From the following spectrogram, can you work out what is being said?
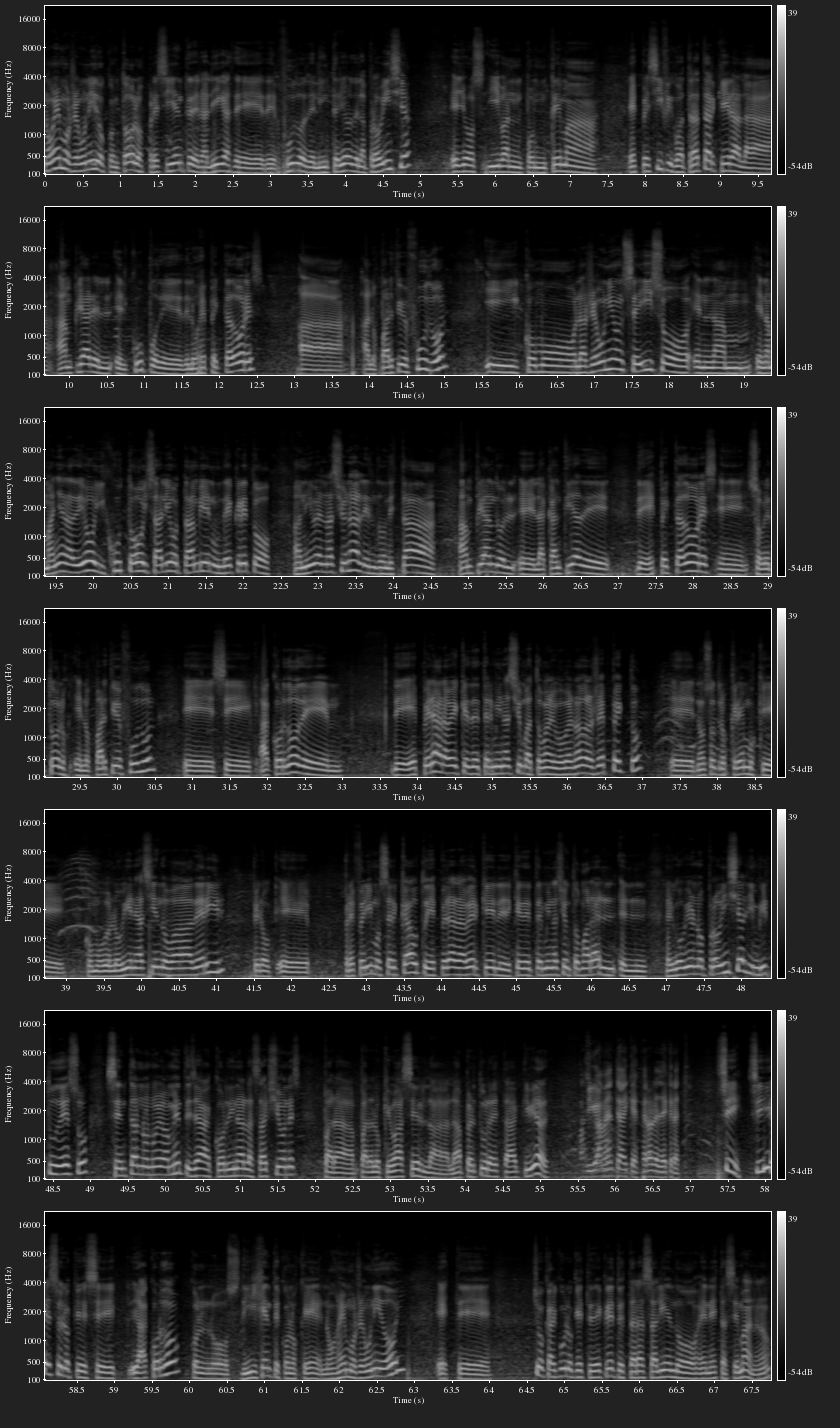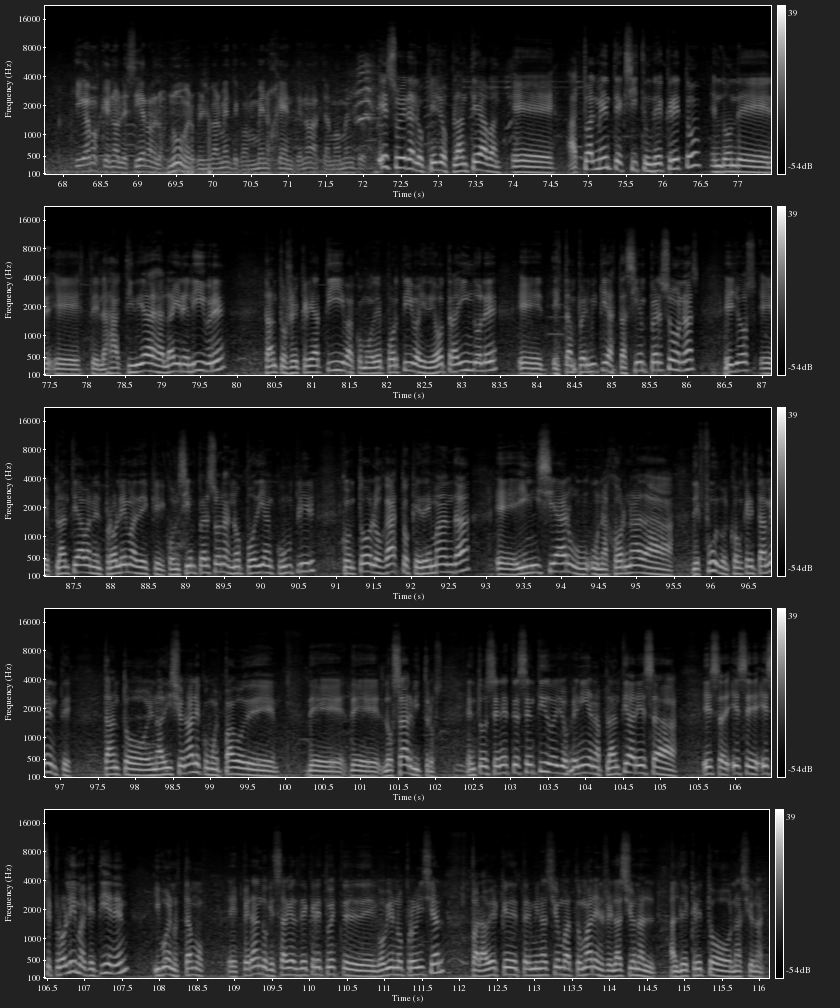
Nos hemos reunido con todos los presidentes de las ligas de, fútbol del interior de la provincia. Ellos iban por un tema específico a tratar, que era ampliar el, cupo de, los espectadores a, los partidos de fútbol. Y como la reunión se hizo en la, en la mañana de hoy, justo hoy salió también un decreto a nivel nacional en donde está ampliando eh, la cantidad de, de espectadores, eh, sobre todo en los, partidos de fútbol, eh, se acordó de, esperar a ver qué determinación va a tomar el gobernador al respecto. Eh, nosotros creemos que, como lo viene haciendo, va a adherir, pero preferimos ser cautos y esperar a ver qué, determinación tomará el, gobierno provincial y en virtud de eso sentarnos nuevamente ya a coordinar las acciones para, lo que va a ser la apertura de estas actividades. Básicamente hay que esperar el decreto. Sí, sí, eso es lo que se acordó con los dirigentes con los que nos hemos reunido hoy. Este, yo calculo que este decreto estará saliendo en esta semana, ¿no? Digamos que no le cierran los números, principalmente con menos gente, ¿no? Hasta el momento. Eso era lo que ellos planteaban. Eh, actualmente existe un decreto en donde eh, este, las actividades al aire libre tanto recreativa como deportiva y de otra índole, eh, están permitidas hasta 100 personas. Ellos eh, planteaban el problema de que con 100 personas no podían cumplir con todos los gastos que demanda eh, iniciar una jornada de fútbol concretamente, tanto en adicionales como el pago de, los árbitros. Entonces, en este sentido, ellos venían a plantear ese, ese problema que tienen y bueno, estamos esperando que salga el decreto este del gobierno provincial para ver qué determinación va a tomar en relación al, al decreto nacional.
